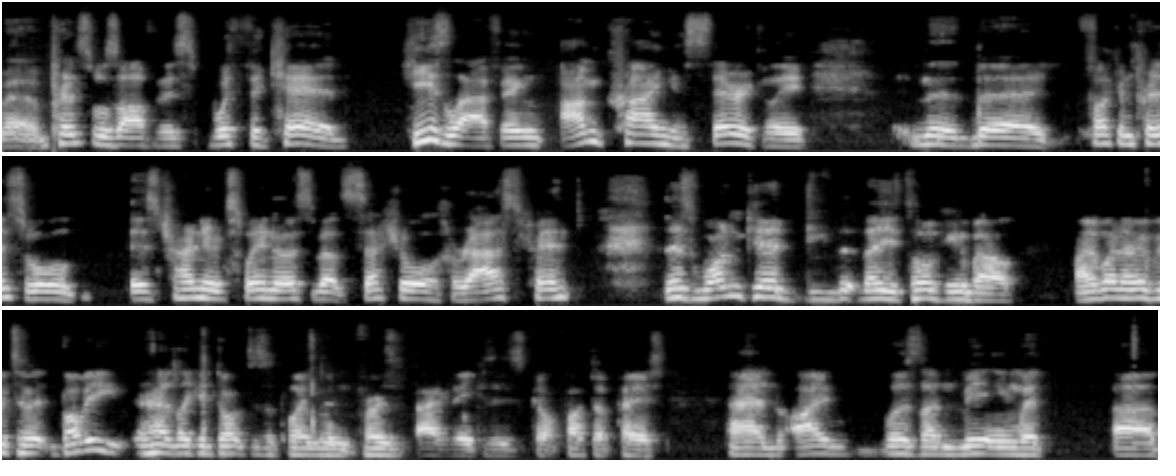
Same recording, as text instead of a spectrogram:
uh, principal's office with the kid. He's laughing. I'm crying hysterically. The the fucking principal is trying to explain to us about sexual harassment. This one kid that he's talking about. I went over to it. Bobby had like a doctor's appointment for his acne because he's got fucked up face, and I was then meeting with uh,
